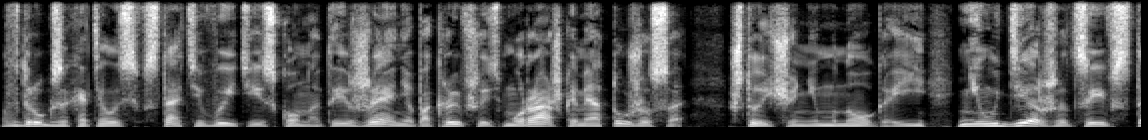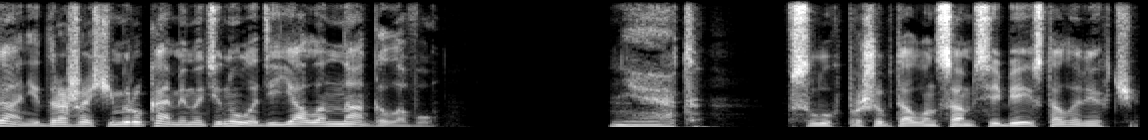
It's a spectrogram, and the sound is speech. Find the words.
Вдруг захотелось встать и выйти из комнаты, и Женя, покрывшись мурашками от ужаса, что еще немного, и не удержится, и встанет, дрожащими руками натянул одеяло на голову. «Нет», — вслух прошептал он сам себе, и стало легче.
